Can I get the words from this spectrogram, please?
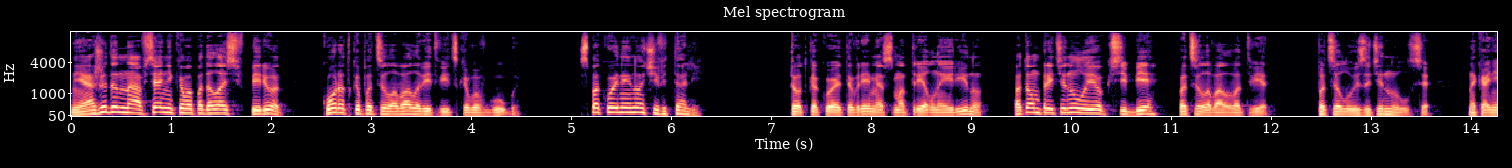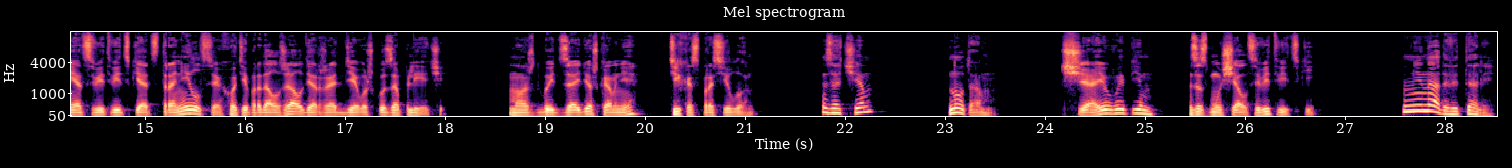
Неожиданно Овсянникова подалась вперед — коротко поцеловала Витвицкого в губы. «Спокойной ночи, Виталий». Тот какое-то время смотрел на Ирину, потом притянул ее к себе, поцеловал в ответ. Поцелуй затянулся. Наконец Витвицкий отстранился, хоть и продолжал держать девушку за плечи. «Может быть, зайдешь ко мне?» – тихо спросил он. «Зачем?» «Ну там, чаю выпьем», – засмущался Витвицкий. «Не надо, Виталий».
